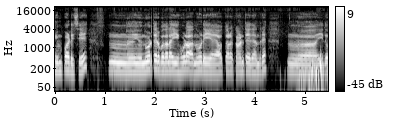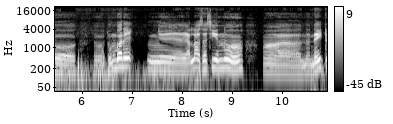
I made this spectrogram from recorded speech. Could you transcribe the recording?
ಸಿಂಪಡಿಸಿ ನೋಡ್ತಾ ಇರ್ಬೋದಲ್ಲ ಈ ಹುಳ ನೋಡಿ ಯಾವ ಥರ ಕಾಣ್ತಾ ಇದೆ ಅಂದರೆ ಇದು ತುಂಬಾ ಎಲ್ಲ ಸಸಿಯನ್ನು ನೈಟ್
